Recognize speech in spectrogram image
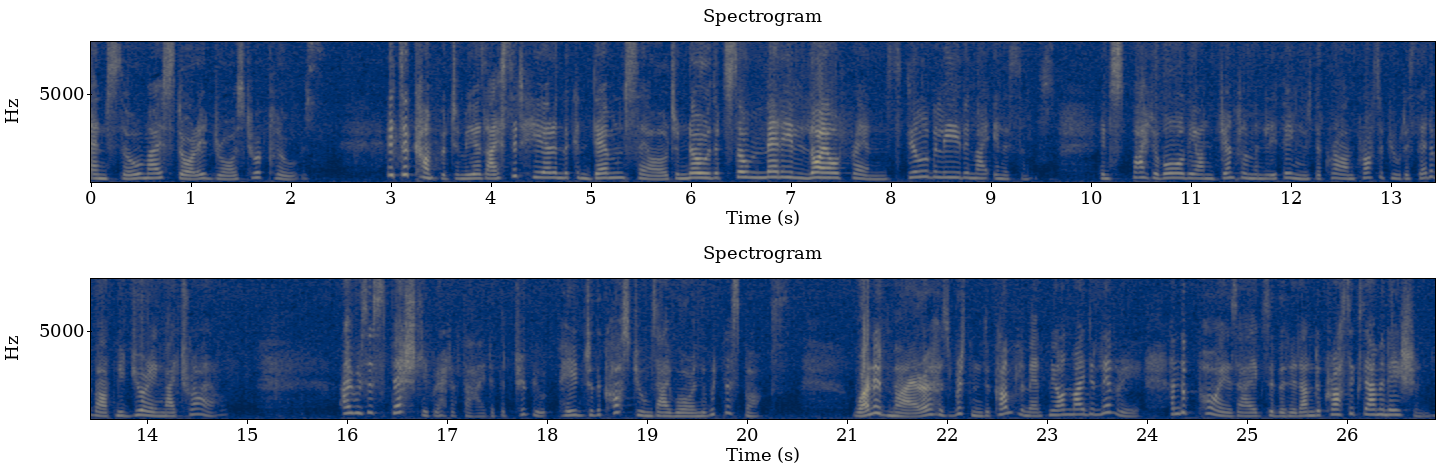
And so my story draws to a close. It's a comfort to me as I sit here in the condemned cell to know that so many loyal friends still believe in my innocence, in spite of all the ungentlemanly things the Crown Prosecutor said about me during my trial. I was especially gratified at the tribute paid to the costumes I wore in the witness box. One admirer has written to compliment me on my delivery and the poise I exhibited under cross-examination.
